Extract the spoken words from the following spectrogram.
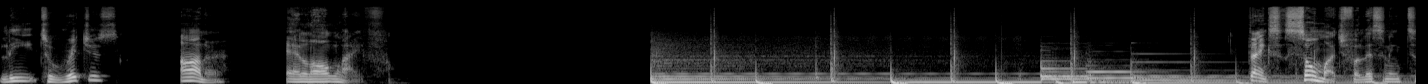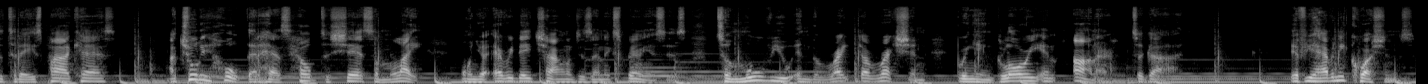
lead to riches, honor, and long life. Thanks so much for listening to today's podcast. I truly hope that has helped to shed some light on your everyday challenges and experiences to move you in the right direction, bringing glory and honor to God. If you have any questions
